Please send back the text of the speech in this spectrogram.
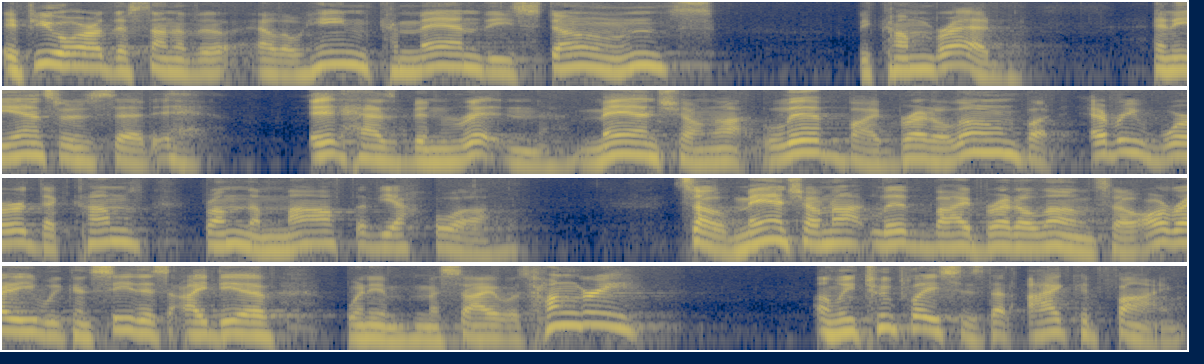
If you are the son of Elohim, command these stones become bread. And he answered and said, eh, It has been written, Man shall not live by bread alone, but every word that comes from the mouth of Yahweh. So, man shall not live by bread alone. So, already we can see this idea of when Messiah was hungry, only two places that I could find.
